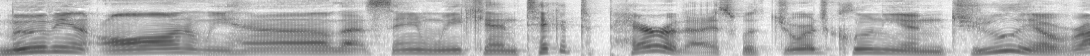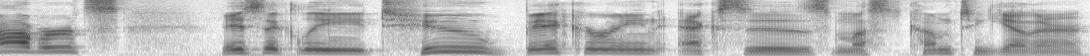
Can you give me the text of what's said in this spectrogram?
Moving on, we have that same weekend Ticket to Paradise with George Clooney and Julia Roberts. Basically, two bickering exes must come together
